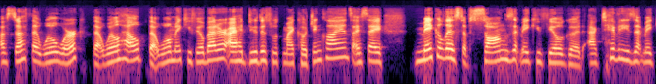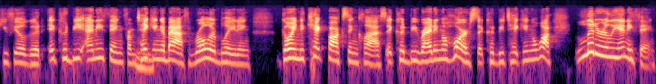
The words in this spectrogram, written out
of stuff that will work that will help that will make you feel better. I do this with my coaching clients. I say make a list of songs that make you feel good activities that make you feel good. It could be anything from Mhm. taking a bath rollerblading going to kickboxing class. It could be riding a horse. It could be taking a walk. Literally anything.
